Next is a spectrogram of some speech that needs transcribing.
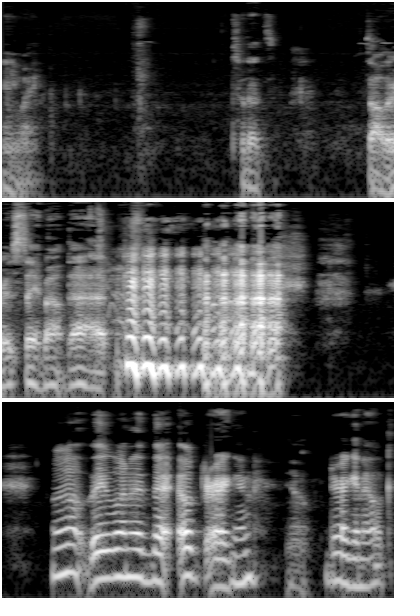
anyway, so that's That's all there is to say about that. well, they wanted the elk dragon. Yeah. Dragon elk.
